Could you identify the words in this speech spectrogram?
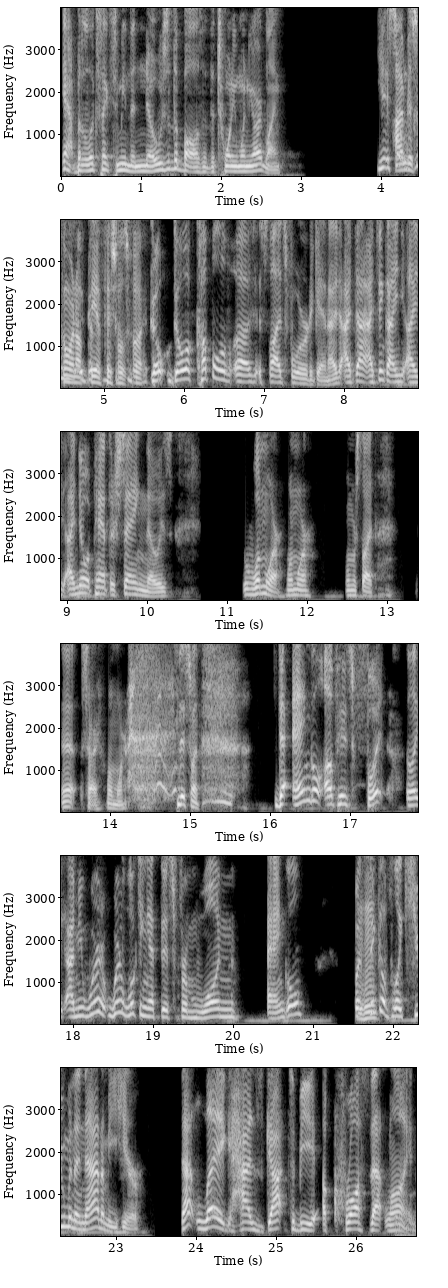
yeah, but it looks like to me the nose of the ball is at the 21 yard line. Yeah, so I'm just going off go- the official's foot. Go go a couple of uh, slides forward again. I I, I think I, I I know what Panther's saying though is one more one more one more slide. Uh, sorry, one more. this one. The angle of his foot, like I mean, we're we're looking at this from one angle, but Mhm. think of like human anatomy here. That leg has got to be across that line.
